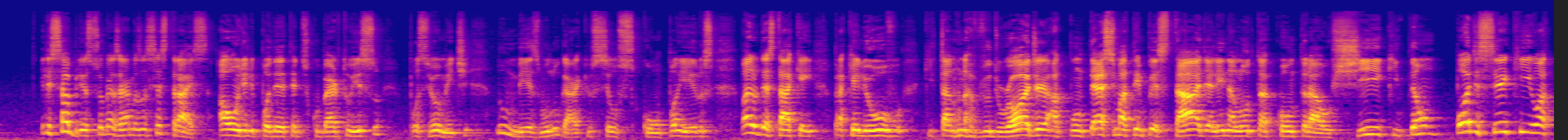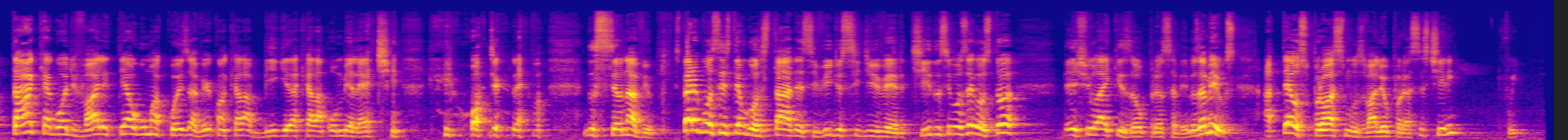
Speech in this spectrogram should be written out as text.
ele sabia sobre as armas ancestrais. Aonde ele poderia ter descoberto isso? Possivelmente no mesmo lugar que os seus companheiros. Vale o destaque aí para aquele ovo que está no navio do Roger. Acontece uma tempestade ali na luta contra o Chique. Então pode ser que o ataque a God Valley tenha alguma coisa a ver com aquela Big, aquela omelete e o Roger leva no seu navio. Espero que vocês tenham gostado desse vídeo, se divertido. Se você gostou... Deixa o likezão pra eu saber. Meus amigos, até os próximos. Valeu por assistirem. Fui.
